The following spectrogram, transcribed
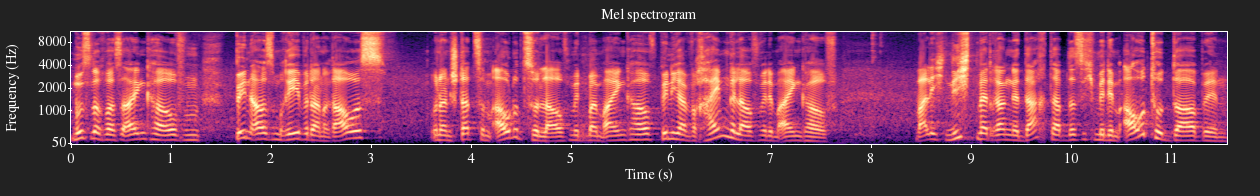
muss noch was einkaufen. Bin aus dem Rewe dann raus und anstatt zum Auto zu laufen mit meinem Einkauf, bin ich einfach heimgelaufen mit dem Einkauf weil ich nicht mehr dran gedacht habe, dass ich mit dem Auto da bin.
